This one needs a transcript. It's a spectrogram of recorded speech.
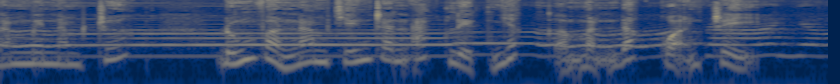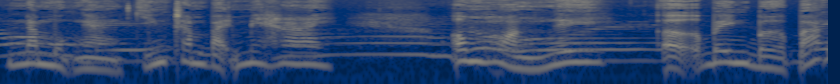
50 năm trước, đúng vào năm chiến tranh ác liệt nhất ở mảnh đất Quảng Trị năm 1972, ông Hoàng Nghi ở bên bờ Bắc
